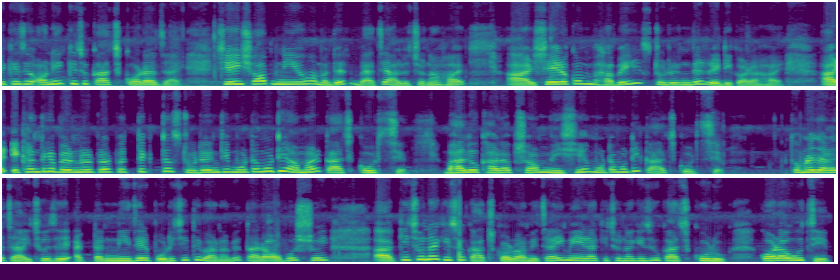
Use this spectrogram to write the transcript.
থেকে যে অনেক কিছু কাজ করা যায়, সেই সব নিয়েও আমাদের ব্যাচে আলোচনা হয়। আর সেই রকমভাবেই স্টুডেন্টদের রেডি করা হয়। আর এখান থেকে বেরোনোর পর প্রত্যেকটা স্টুডেন্টই মোটামুটি আমার কাজ করছে। ভালো, খারাপ সব মিশিয়ে মোটামুটি কাজ করছে। তোমরা যারা চাইছো যে একটা নিজের পরিচিতি বানাবে, তারা অবশ্যই কিছু না কিছু কাজ করো। আমি চাই মেয়েরা কিছু না কিছু কাজ করুক, করা উচিত।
